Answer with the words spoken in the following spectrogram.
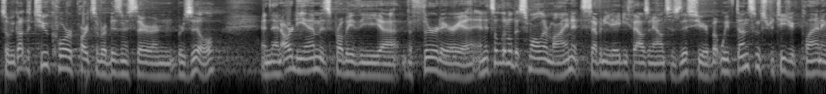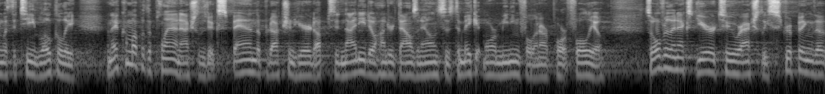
So we've got the two core parts of our business there in Brazil, and then RDM is probably the uh, the third area, and it's a little bit smaller mine. It's 70,000-80,000 ounces this year. But we've done some strategic planning with the team locally, and they've come up with a plan actually to expand the production here up to 90 to 90,000-100,000 ounces to make it more meaningful in our portfolio. So over the next year or two, we're actually stripping the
